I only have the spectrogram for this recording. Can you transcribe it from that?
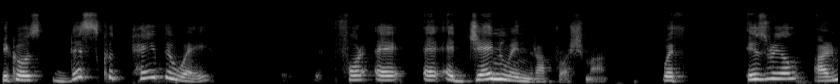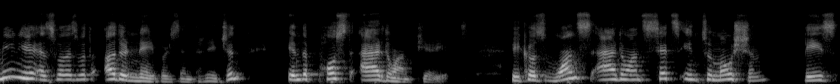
because this could pave the way for a, a, a genuine rapprochement with Israel, Armenia, as well as with other neighbors in the region in the post Erdogan period. Because once Erdogan sets into motion these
